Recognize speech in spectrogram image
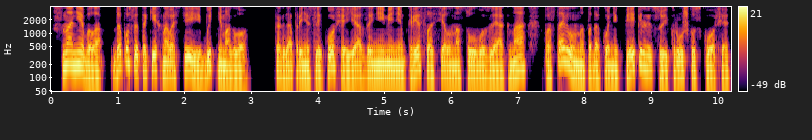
Сна не было, да после таких новостей и быть не могло. Когда принесли кофе, я за неимением кресла села на стул возле окна, поставила на подоконник пепельницу и кружку с кофе,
